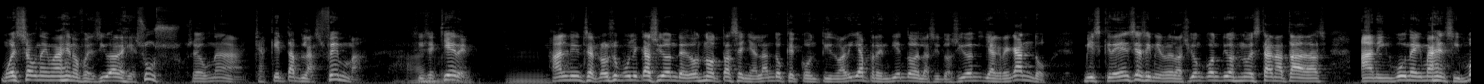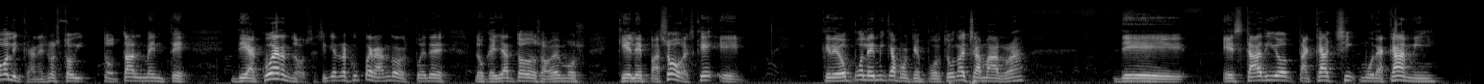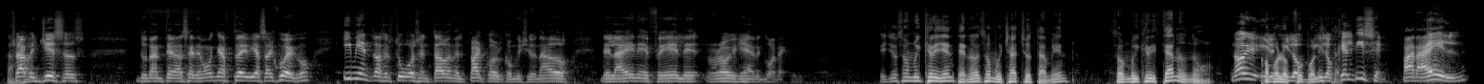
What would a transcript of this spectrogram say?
muestra una imagen ofensiva de Jesús, o sea, una chaqueta blasfema, si se quiere. Hanlin cerró su publicación de dos notas señalando que continuaría aprendiendo de la situación y agregando, mis creencias y mi relación con Dios no están atadas a ninguna imagen simbólica, en eso estoy totalmente de acuerdo. Se sigue recuperando después de lo que ya todos sabemos que le pasó. Es que eh, creó polémica porque portó una chamarra de Estadio Takachi Murakami, Travis Jesus, durante las ceremonias previas al juego y mientras estuvo sentado en el palco del comisionado de la NFL, Roger Godel. Ellos son muy creyentes, ¿no? Esos muchachos también. Son muy cristianos, ¿no? No, y, Como y los lo, y futbolistas. lo que él dice, para él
